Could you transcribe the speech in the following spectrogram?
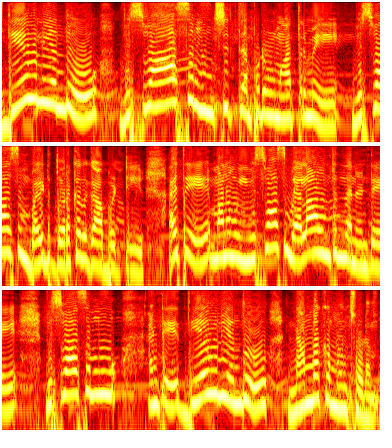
దేవుని యందు విశ్వాసం ఉంచినప్పుడు మాత్రమే విశ్వాసం బయట దొరకదు కాబట్టి. అయితే మనం ఈ విశ్వాసం ఎలా ఉంటుందని అంటే విశ్వాసము అంటే దేవుని యందు నమ్మకం ఉంచడం.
